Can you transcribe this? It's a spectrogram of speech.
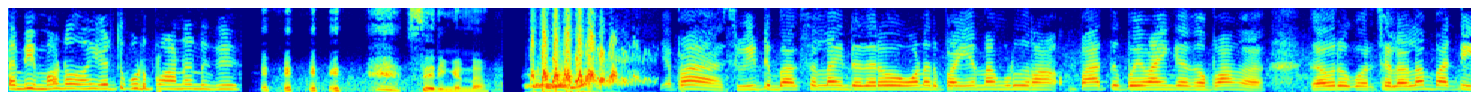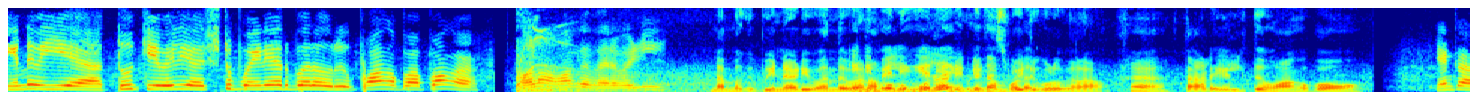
தம்பி மட்டும் எடுத்து கொடுப்பானுக்கு சரிங்கண்ணா. எப்பா ஸ்வீட் பாக்ஸ் எல்லாம் இந்த தடவை ஓனர் பையன் தான் கொடுக்குறான். பார்த்து போய் வாங்கிக்கோங்க போங்க. கௌரவ குறைச்சல் எல்லாம் பார்த்தீங்கன்னு வைய தூக்கி வெளியே அடிச்சுட்டு போயிட்டே இருப்பாரு அவரு. போங்க போலாம் வாங்க வேற வழி. நமக்கு பின்னாடி வந்தவன் இங்க எல்லாம் இப்படிதான் தான் போட்டு கொடுக்கலாம் ஆ, தலையெழுத்து வாங்க போவோம். ஏங்கா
